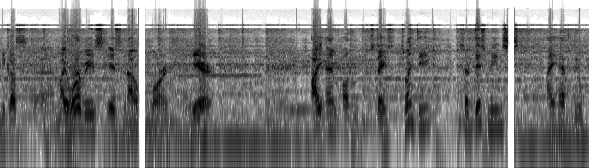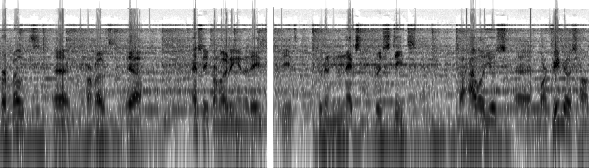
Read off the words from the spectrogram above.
because uh, my Warbeast is now more here. I am on stage 20 so this means I have to promote, uh, promote, yeah, actually promoting in the indeed to the next prestige. So I will use uh, more videos on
